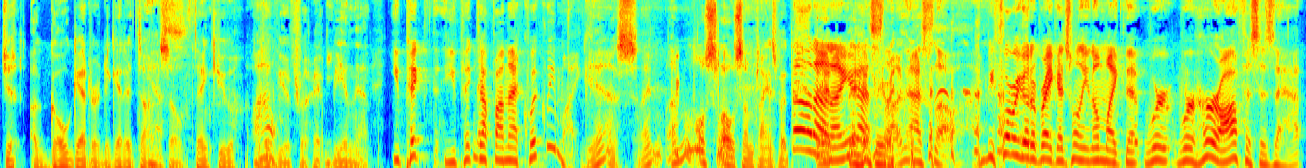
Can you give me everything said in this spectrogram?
just a go getter to get it done. Yes. So thank you, Wow. Alivya, for being that. You picked you picked up on that quickly, Mike. Yes, I'm, I'm a little slow sometimes, but No, no, that- no. You're not slow. right. Not slow. Before we go to break, I just want to know, Mike, that where where her office is at,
